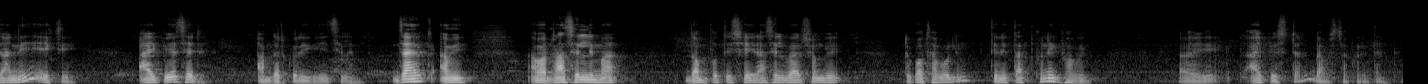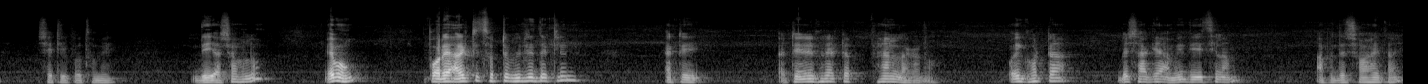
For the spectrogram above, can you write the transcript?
জানিয়ে একটি আইপিএসের আবদার করে গিয়েছিলেন। যাই হোক, আমি আমার রাসেল লিমা দম্পতি সেই রাসেল ভাইয়ের সঙ্গে একটু কথা বলি। তিনি তাৎক্ষণিকভাবে আইপিএসটার ব্যবস্থা করে দেন। সেটি প্রথমে দিয়ে আসা হলো এবং পরে আরেকটি ছোট্ট ভিডিও দেখলেন, একটি ট্রেনের ঘরে একটা ফ্যান লাগানো। ওই ঘরটা বেশ আগে আমি দিয়েছিলাম আপনাদের সহায়তায়।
